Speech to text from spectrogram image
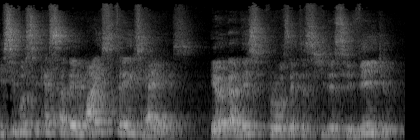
e se você quer saber mais três regras. Eu agradeço por você ter assistido esse vídeo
